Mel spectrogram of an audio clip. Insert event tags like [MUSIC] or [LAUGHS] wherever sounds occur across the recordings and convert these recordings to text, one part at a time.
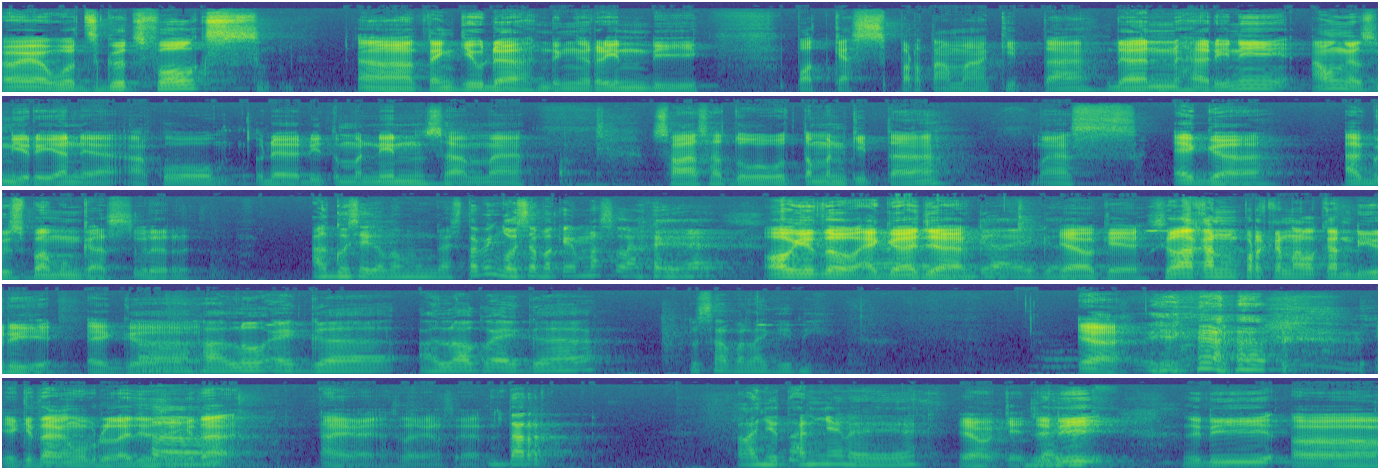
Oh ya, what's good folks? Uh, thank you udah dengerin di podcast pertama kita. Dan hari ini aku nggak sendirian ya, aku udah ditemenin sama salah satu teman kita, Mas Ega Agus Pamungkas, bener? Agus ya Pamungkas, tapi nggak usah pakai mas lah ya. Oh gitu, Ega Eh, aja. Ega, Ega. Ya oke, silakan perkenalkan diri, Eh, Ega. halo Ega, halo aku Ega. Terus apa lagi nih? Ya, [LAUGHS] ya kita ngobrol aja sih. Kita, ah ya, silakan, silakan. Ntar lanjutannya deh ya. Ya oke, jadi jadi eh,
